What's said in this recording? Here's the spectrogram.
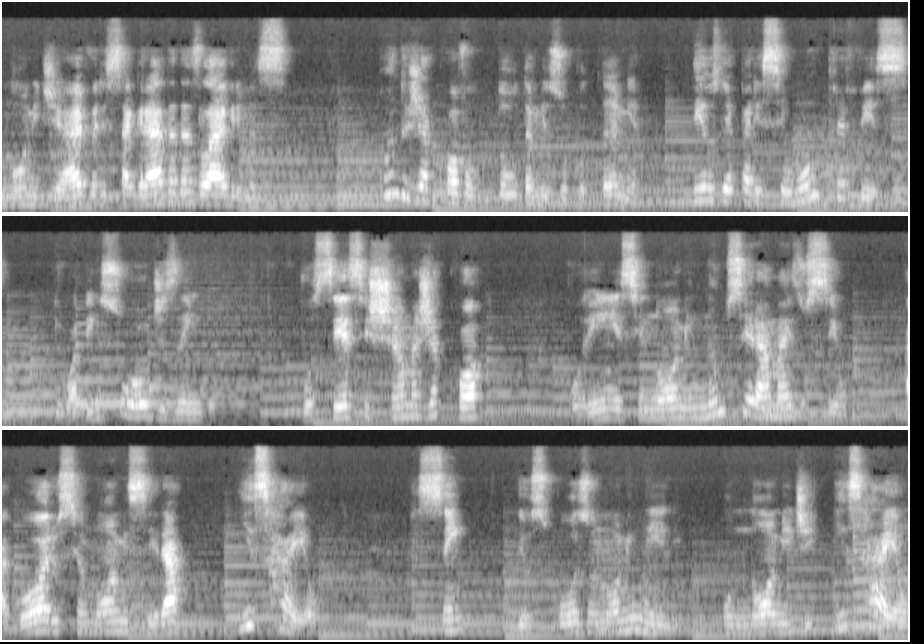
o nome de árvore sagrada das lágrimas. Quando Jacó voltou da Mesopotâmia, Deus lhe apareceu outra vez e o abençoou, dizendo: Você se chama Jacó Porém, esse nome não será mais o seu. Agora o seu nome será Israel. Assim, Deus pôs o um nome nele, o nome de Israel.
